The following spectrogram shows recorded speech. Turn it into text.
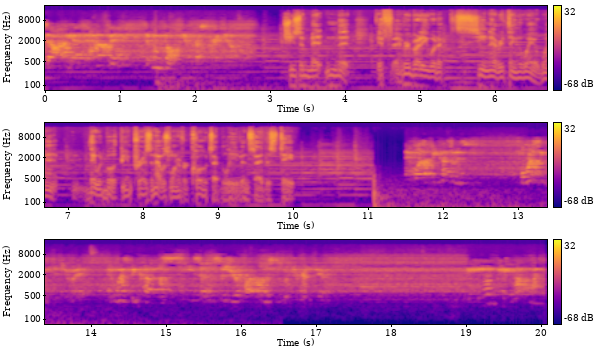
exactly as it happened, then we would all be right now. She's admitting that if everybody would have seen everything the way it went, they would both be in prison. That was one of her quotes, I believe, inside this tape. It wasn't because he was forcing me to do it. It was because he said, this is your part, this is what you're gonna do. He came up with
